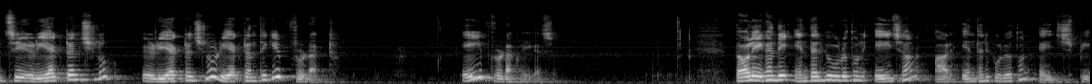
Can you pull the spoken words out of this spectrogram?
যে রিয়াক্ট্যান্ট ছিল রিয়াক্ট্যান্ট ছিল রিয়াক্ট্যান্ট থেকে প্রোডাক্ট এই প্রোডাক্ট হয়ে গেছে। তাহলে এখান থেকে এনথালপি পরিবর্তন এইচ আর আর এনথালপি পরিবর্তন এইচপি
